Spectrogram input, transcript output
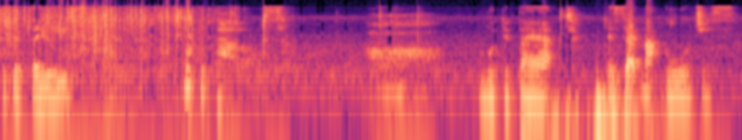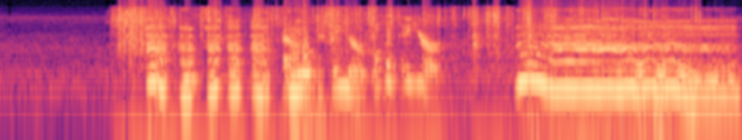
Look at these. Look at those. Oh, look at that. Is that not gorgeous? Mm, mm, mm, mm, mm. And look at here. Look at here. Mm.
